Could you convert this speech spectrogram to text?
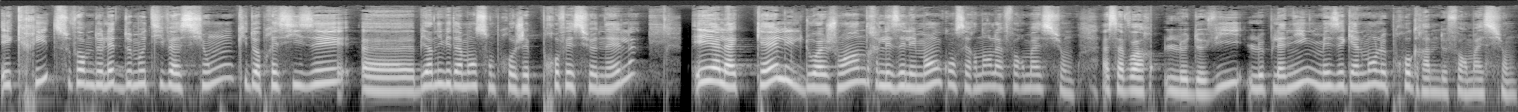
écrite sous forme de lettre de motivation qui doit préciser euh, bien évidemment son projet professionnel et à laquelle il doit joindre les éléments concernant la formation, à savoir le devis, le planning, mais également le programme de formation.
